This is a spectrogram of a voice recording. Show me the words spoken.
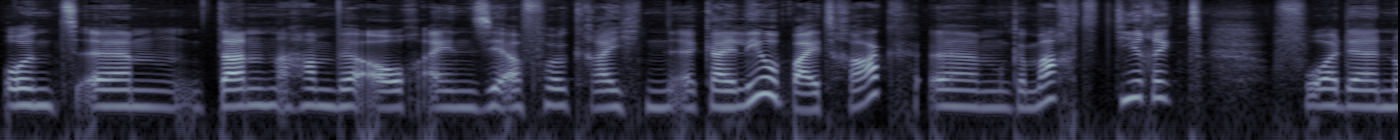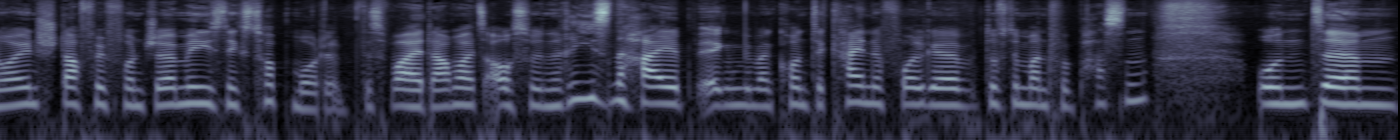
Und ähm, dann haben wir auch einen sehr erfolgreichen äh, Galileo-Beitrag ähm, gemacht, direkt vor der neuen Staffel von Germany's Next Topmodel. Das war ja damals auch so ein Riesenhype, irgendwie man konnte keine Folge, durfte man verpassen. Und ähm,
